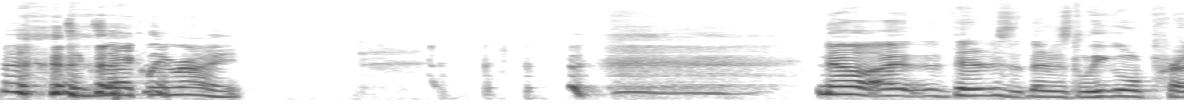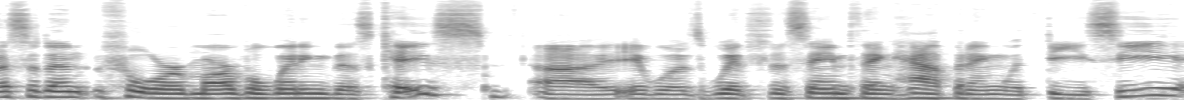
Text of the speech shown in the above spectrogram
that's exactly right. No, I, there's there's legal precedent for Marvel winning this case. Uh, it was with the same thing happening with DC,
